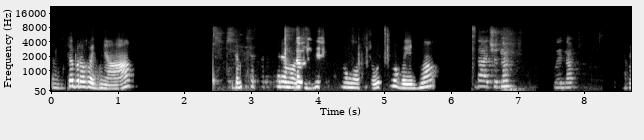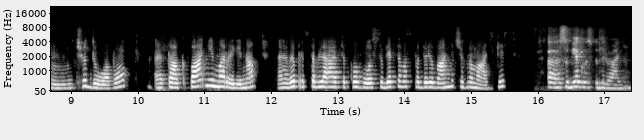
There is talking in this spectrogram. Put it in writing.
Доброго дня. Давайте перевіримо, Добрий чутно, видно. Да, чутно. Видно. М, Чудово. Е, Так, пані Марина, е, ви представляєте кого? Суб'єкта господарювання чи громадськість? Е, Суб'єкт господарювання.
